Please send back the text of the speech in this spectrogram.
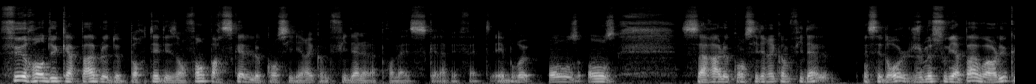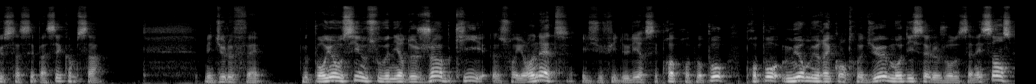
fut rendue capable de porter des enfants parce qu'elle le considérait comme fidèle à la promesse qu'elle avait faite. Hébreu 11, 11. Sarah le considérait comme fidèle? C'est drôle, je ne me souviens pas avoir lu que ça s'est passé comme ça. Mais Dieu le fait, nous pourrions aussi nous souvenir de Job qui, euh, soyons honnêtes, il suffit de lire ses propres propos, propos murmurait contre Dieu, maudissait le jour de sa naissance,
